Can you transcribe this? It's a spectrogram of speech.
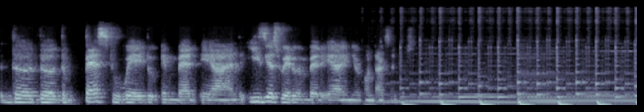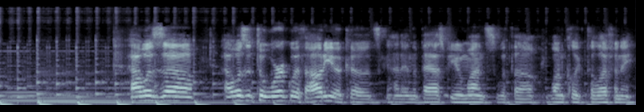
the the the best way to embed AI and the easiest way to embed AI in your contact centers. How was uh, how was it to work with AudioCodes kind of in the past few months with uh, one-click telephony?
